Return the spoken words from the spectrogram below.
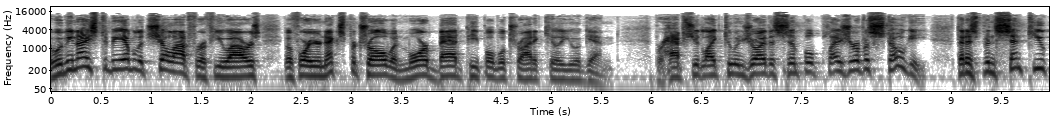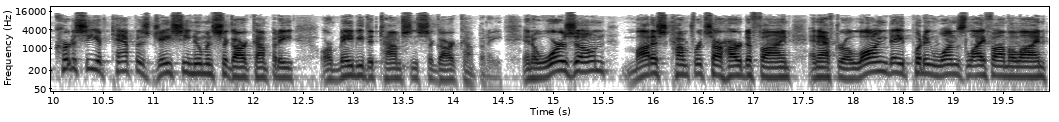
It would be nice to be able to chill out for a few hours before your next patrol when more bad people will try to kill you again. Perhaps you'd like to enjoy the simple pleasure of a stogie that has been sent to you courtesy of Tampa's J.C. Newman Cigar Company or maybe the Thompson Cigar Company. In a war zone, modest comforts are hard to find, and after a long day putting one's life on the line,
